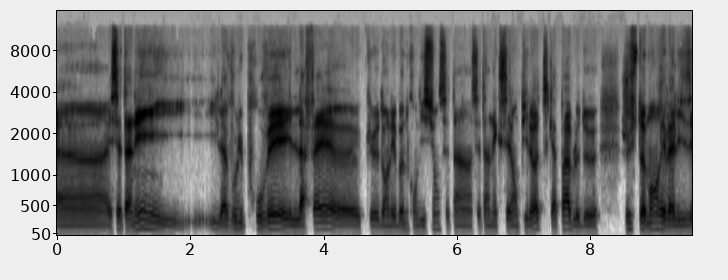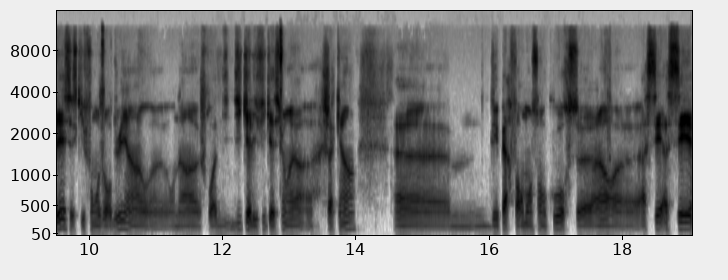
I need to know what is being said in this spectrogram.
Et cette année, il, a voulu prouver, et il l'a fait, que dans les bonnes conditions, c'est un, un, excellent pilote, capable de justement rivaliser. C'est ce qu'ils font aujourd'hui. Hein. On a, je crois, 10, qualifications à chacun. Euh, des performances en course euh, euh, assez, assez,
